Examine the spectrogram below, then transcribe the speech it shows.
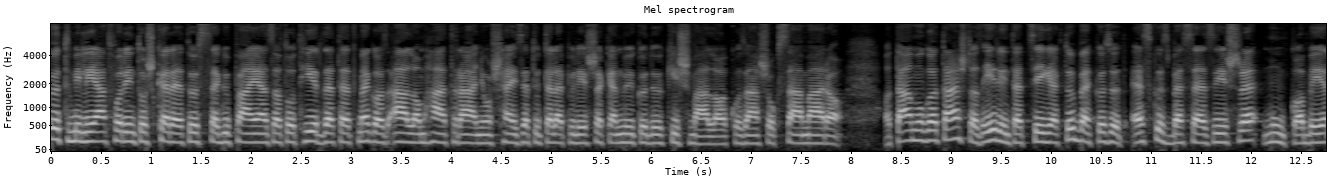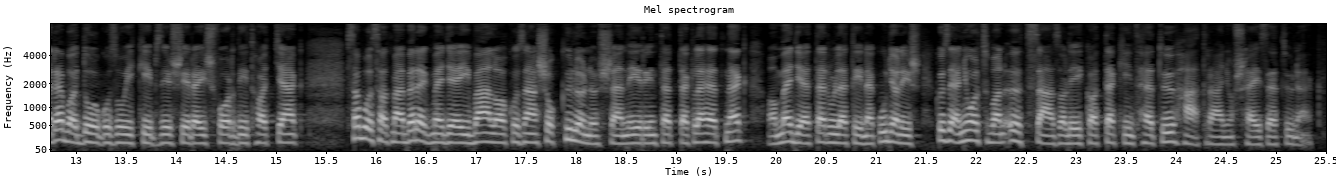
5 milliárd forintos keretösszegű pályázatot hirdetett meg az állam hátrányos helyzetű településeken működő kisvállalkozások számára. A támogatást az érintett cégek többek között eszközbeszerzésre, munkabérre vagy dolgozói képzésére is fordíthatják. szabolcs már Bereg megyei vállalkozások különösen érintettek lehetnek, a megye területének ugyanis közel 85%-a tekinthető hátrányos helyzetűnek.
